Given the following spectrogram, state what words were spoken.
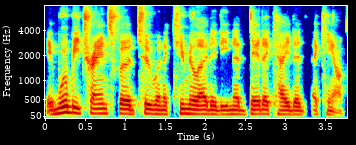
it will be transferred to and accumulated in a dedicated account.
